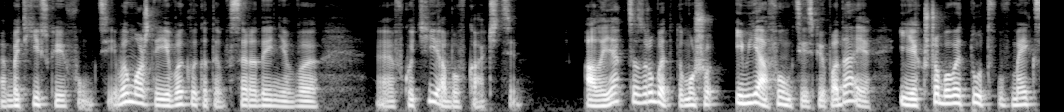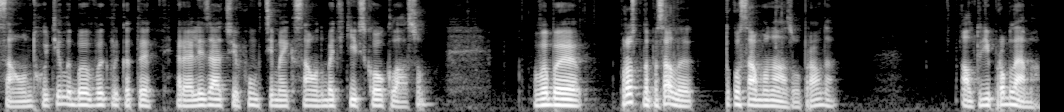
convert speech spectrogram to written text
батьківської функції. Ви можете її викликати всередині в, в коті або в качці. Але як це зробити? Тому що ім'я функції співпадає, і якщо б ви тут в MakeSound хотіли би викликати реалізацію функції MakeSound батьківського класу, ви би просто написали таку саму назву, правда? Але тоді проблема.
